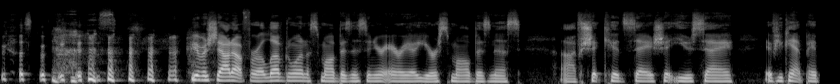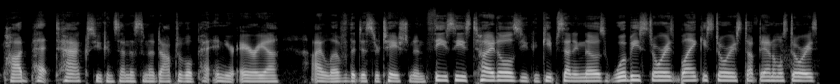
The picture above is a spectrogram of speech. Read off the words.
We guess if you have a shout out for a loved one, a small business in your area, you're a small business. Uh, if shit kids say, shit you say. If you can't pay pod pet tax, you can send us an adoptable pet in your area. I love the dissertation and theses titles. You can keep sending those. Whoopee stories, blankie stories, stuffed animal stories,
